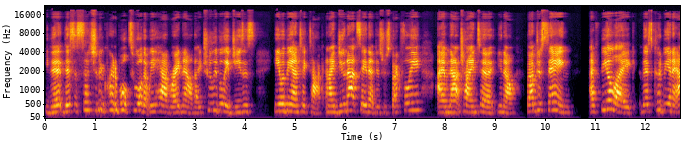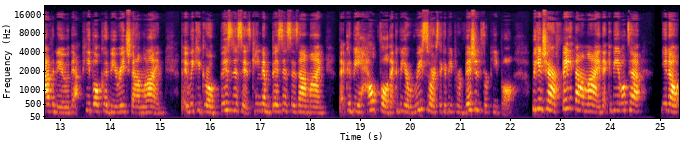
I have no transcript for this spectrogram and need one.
This is such an incredible tool that we have right now that I truly believe Jesus, he would be on TikTok. And I do not say that disrespectfully. I am not trying to, you know, but I'm just saying, I feel like this could be an avenue that people could be reached online, that we could grow businesses, kingdom businesses online that could be helpful, that could be a resource, that could be provision for people. We can share our faith online that could be able to, you know,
